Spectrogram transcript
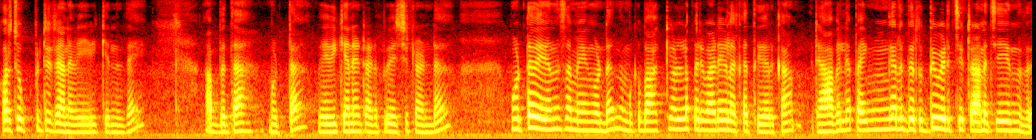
കുറച്ച് ഉപ്പിട്ടിട്ടാണ് വേവിക്കുന്നത്. അപ്പോൾ ഇതാ മുട്ട വേവിക്കാനായിട്ട് അടുപ്പ് വെച്ചിട്ടുണ്ട്. മുട്ട വേകുന്ന സമയം കൊണ്ട് നമുക്ക് ബാക്കിയുള്ള പരിപാടികളൊക്കെ തീർക്കാം. രാവിലെ ഭയങ്കര ധൃതി പിടിച്ചിട്ടാണ് ചെയ്യുന്നത്.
